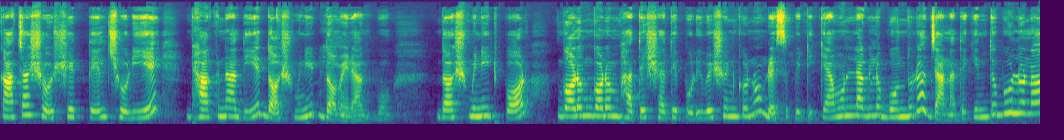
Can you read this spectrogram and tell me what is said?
কাঁচা সর্ষের তেল ছড়িয়ে ঢাকনা দিয়ে দশ মিনিট দমে রাখব। দশ মিনিট পর গরম গরম ভাতের সাথে পরিবেশন করুন রেসিপিটি। কেমন লাগল বন্ধুরা জানাতে কিন্তু ভুলো না।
